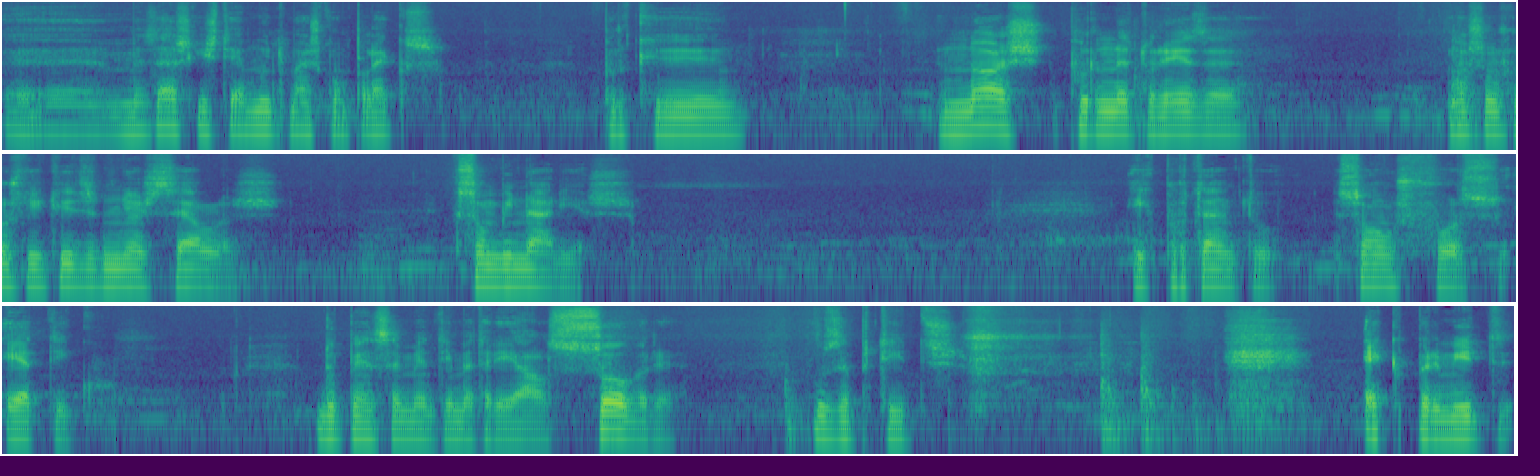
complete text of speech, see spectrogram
Uh, mas acho que isto é muito mais complexo porque nós, por natureza, nós somos constituídos de milhões de células que são binárias e que, portanto, só um esforço ético do pensamento imaterial sobre os apetites é que permite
